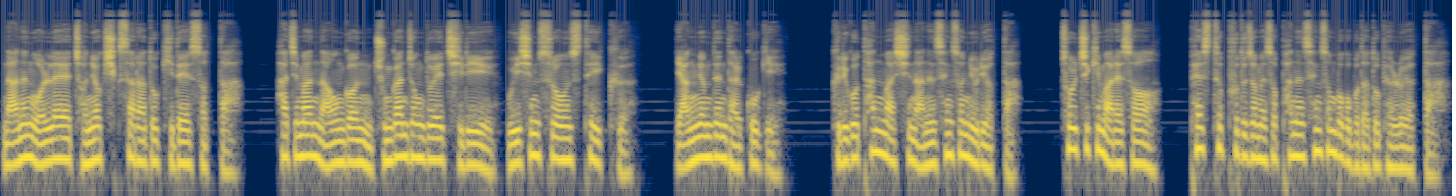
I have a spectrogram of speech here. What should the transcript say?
나는 원래 저녁 식사라도 기대했었다. 하지만 나온 건 중간 정도의 질이 의심스러운 스테이크, 양념된 달고기, 그리고 탄 맛이 나는 생선 요리였다. 솔직히 말해서 패스트푸드점에서 파는 생선버거보다도 별로였다.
